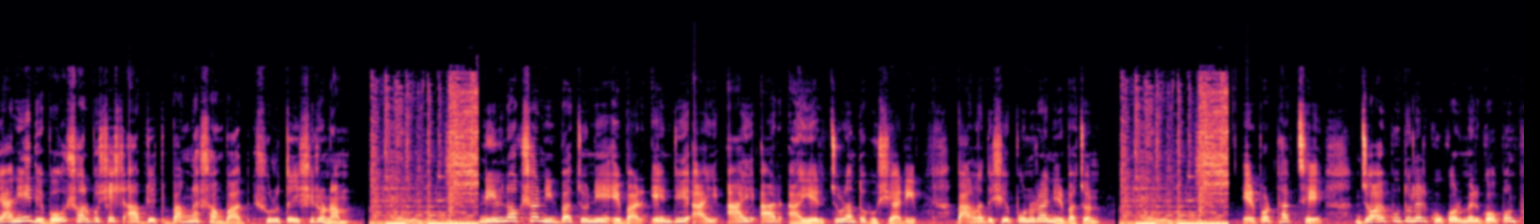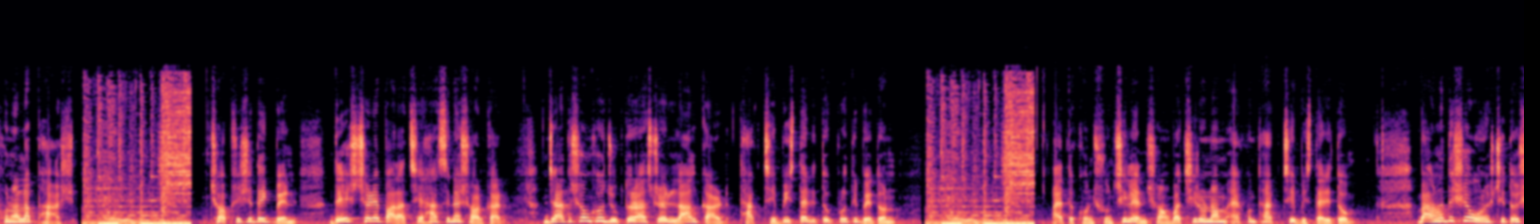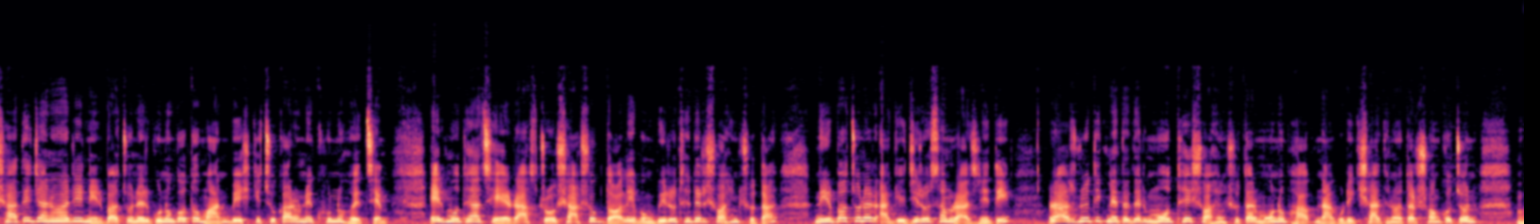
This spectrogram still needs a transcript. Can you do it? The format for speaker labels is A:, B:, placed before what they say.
A: জানিয়ে দেব সর্বশেষ আপডেট বাংলা সংবাদ, শুরুতেই শিরোনাম। নীলনকশা নির্বাচনে এবার এনডিআই, আইআরআই এর চূড়ান্ত হুঁশিয়ারি, বাংলাদেশে পুনরায় নির্বাচন। এরপর থাকছে জয় পুতুলের কুকর্মের গোপন ফোনালা ফাঁস। সবশেষে দেখবেন, দেশ ছেড়ে পালাচ্ছে হাসিনা সরকার। জাতিসংঘ যুক্তরাষ্ট্রের লাল কার্ড, থাকছে বিস্তারিত প্রতিবেদন। এতক্ষণ শুনছিলেন সংবাদ শিরোনাম, এখন থাকছে বিস্তারিত। বাংলাদেশে অনুষ্ঠিত সাতই জানুয়ারি নির্বাচনের গুণগত মান বেশ কিছু কারণে ক্ষুণ্ণ হয়েছে। এর মধ্যে আছে রাষ্ট্র, শাসক দল এবং বিরোধীদের সহিংসতা, নির্বাচনের আগে জিরোসাম রাজনীতি, রাজনৈতিক নেতাদের মধ্যে সহিংসতার মনোভাব, নাগরিক স্বাধীনতার সংকোচন,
